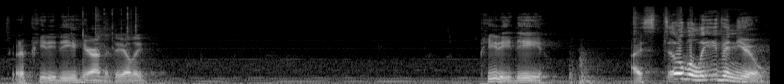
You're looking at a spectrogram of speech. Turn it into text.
Let's go to PDD here on the daily. PDD, I still believe in you.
